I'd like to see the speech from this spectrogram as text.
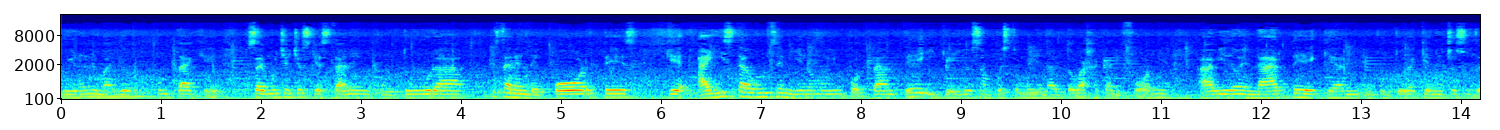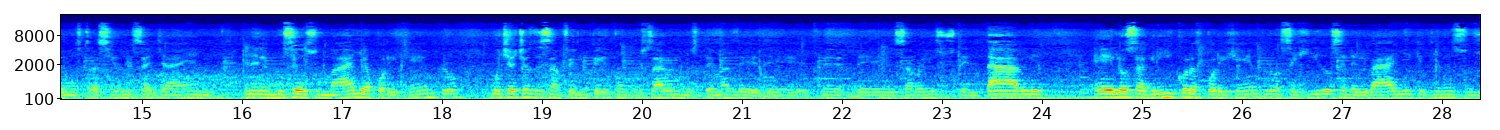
tuvieron el mayor puntaje, pues hay muchachos que están en cultura, que están en deportes, que ahí está un semillero muy importante y que ellos han puesto muy en alto Baja California. Ha habido en arte, que han, en cultura, que han hecho sus demostraciones allá en, en el Museo Sumaya, por ejemplo, muchachos de San Felipe que concursaron en los temas de, de- de- de desarrollo sustentable. Eh, los agrícolas, por ejemplo, los ejidos en el valle que tienen sus,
